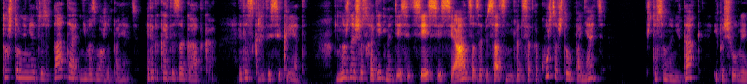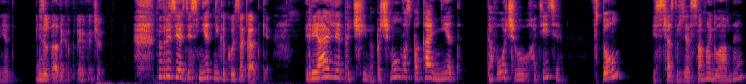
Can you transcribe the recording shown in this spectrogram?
то, что у меня нет результата, невозможно понять. Это какая-то загадка, это скрытый секрет. Нужно еще сходить на 10 сессий, сеансов, записаться на 20 курсов, чтобы понять, что со мной не так и почему у меня нет результата, который я хочу. Но, друзья, здесь нет никакой загадки. Реальная причина, почему у вас пока нет того, чего вы хотите, в том, и сейчас, друзья, самое главное,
